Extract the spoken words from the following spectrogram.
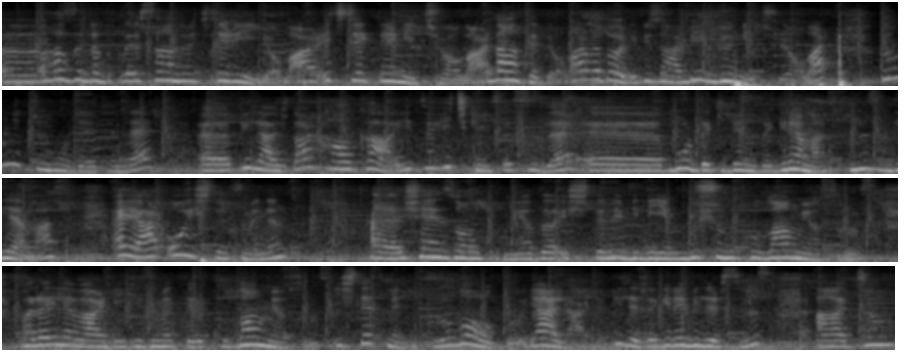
e, hazırladıkları sandviçleri yiyorlar, içeceklerini içiyorlar, dans ediyorlar ve böyle güzel bir gün geçiriyorlar. Dominik Cumhuriyeti'nde e, plajlar halka ait ve hiç kimse size e, buradaki denize giremezsiniz diyemez. Eğer o işletmenin e, şezlongunu ya da işte ne bileyim duşunu kullanmıyorsanız, parayla verdiği hizmetleri kullanmıyorsanız, işletmenin kurulu olduğu yerlerde plaja girebilirsiniz. Ağacın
